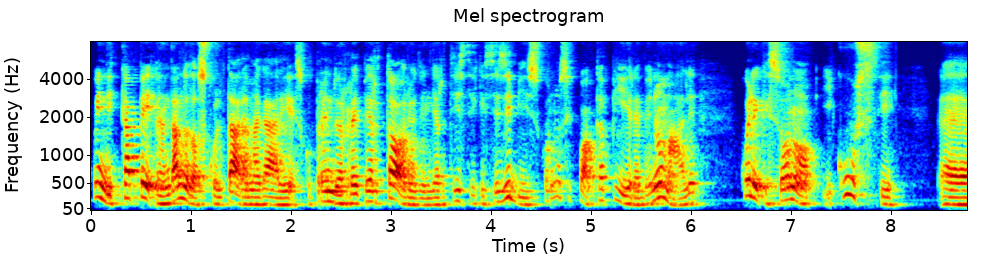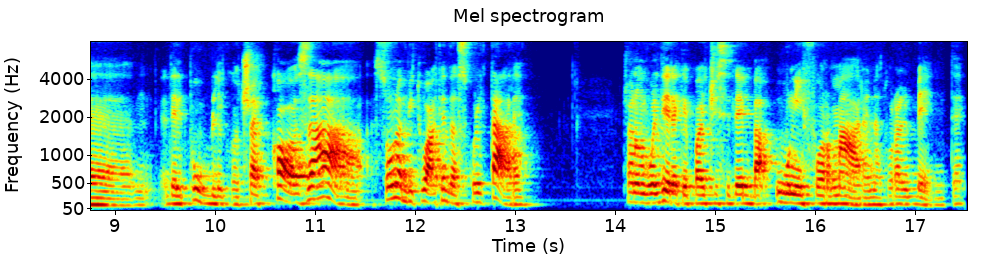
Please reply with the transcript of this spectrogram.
Quindi capi- andando ad ascoltare magari e scoprendo il repertorio degli artisti che si esibiscono, si può capire bene o male quelli che sono i gusti eh, del pubblico, cioè cosa sono abituati ad ascoltare Ciò non vuol dire che poi ci si debba uniformare naturalmente,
